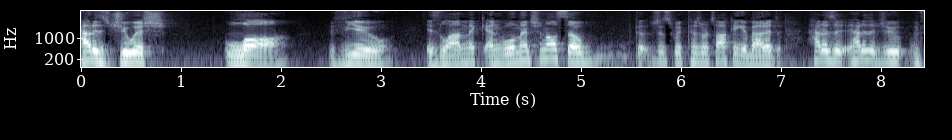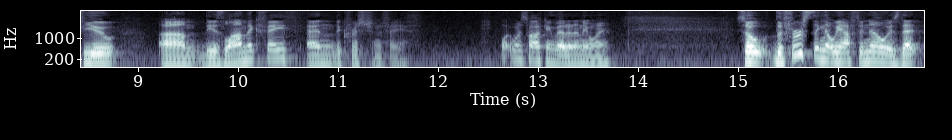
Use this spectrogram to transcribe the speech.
how does Jewish law view Islamic? And we'll mention also, just because we're talking about it, how does it, how does it view um, the Islamic faith and the Christian faith? What we're talking about it anyway. So the first thing that we have to know is that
